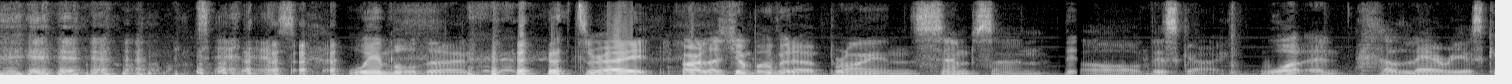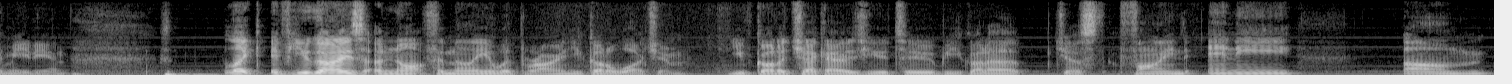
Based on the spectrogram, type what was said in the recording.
Tennis, Wimbledon. that's right. All right, let's jump over to Brian Simpson. Oh, this guy. What an hilarious comedian. Like, if you guys are not familiar with Brian, you've got to watch him. You've got to check out his YouTube. You've got to just find any, um,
